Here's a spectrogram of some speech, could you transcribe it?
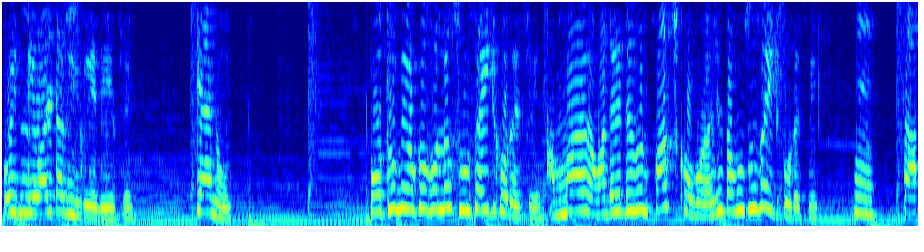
ওই দেওয়ালটা ভেঙে দিয়েছে। কেন? প্রথমে ওকে বলল সুসাইড করেছে। আমার আমাদের যখন ফার্স্ট খবর আছে তখন সুসাইড করেছে। হুম। তা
